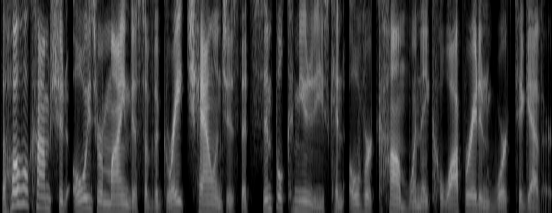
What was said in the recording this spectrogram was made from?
The Hohokam should always remind us of the great challenges that simple communities can overcome when they cooperate and work together.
